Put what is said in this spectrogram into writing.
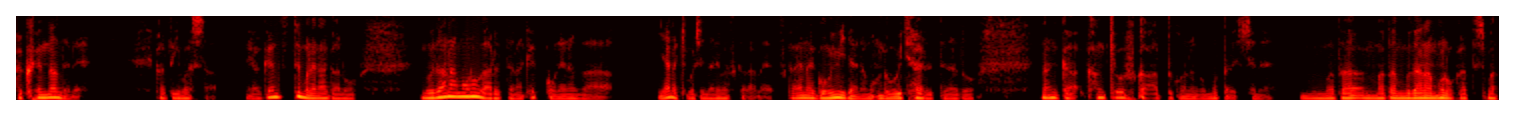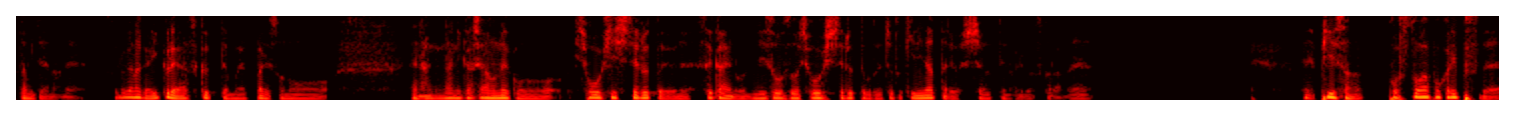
100、100円なんでね、買ってきました。100円つってもね、なんかあの、無駄なものがあるってのは結構ね、なんか嫌な気持ちになりますからね、使えないゴミみたいなものが置いてあるってなると、なんか環境負荷とかなんか思ったりしてね、また、また無駄なものを買ってしまったみたいなね、それがなんかいくら安くってもやっぱりその、何かしらのね、こう、消費してるというね、世界のリソースを消費してるってことでちょっと気になったりはしちゃうっていうのがありますからね。え P さん、ポストアポカリプスで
